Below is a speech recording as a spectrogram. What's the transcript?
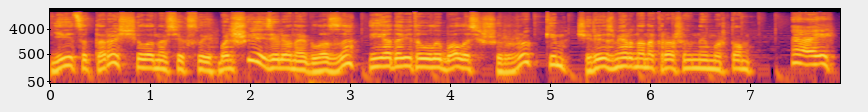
Девица таращила на всех свои большие зеленые глаза и ядовито улыбалась широким, чрезмерно накрашенным ртом. «Эй,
